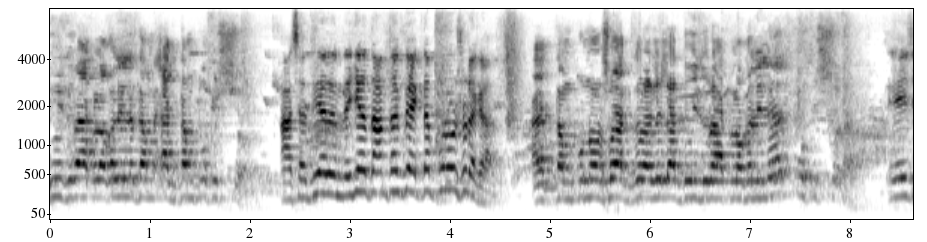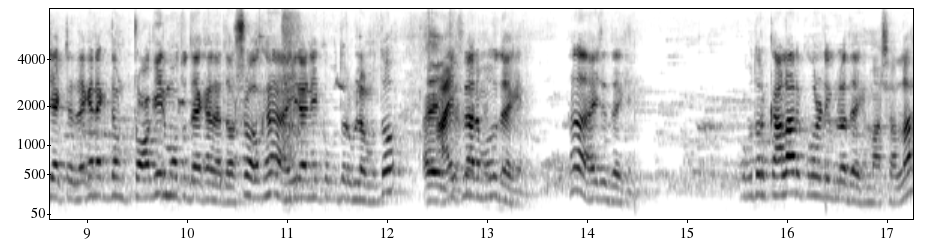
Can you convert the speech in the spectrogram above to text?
দুই জোড়া এক লগে নিলে দাম একদম পঁচিশশো। আচ্ছা দিয়ে দেন দেখি দাম থাকবে একদম পনেরোশো টাকা। একদম পনেরোশো এক জোড়া নিলে দুই জোড়া এক লগে নিলে পঁচিশশো টাকা। এই যে একটা দেখেন একদম টগের মতো দেখা যায় দর্শক হ্যাঁ ইরানি কবুতরগুলোর মতো। আইফ্লার মতো দেখেন। হ্যাঁ এই যে দেখেন। কবুতর কালার কোয়ালিটিগুলো দেখেন মাশাল্লাহ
